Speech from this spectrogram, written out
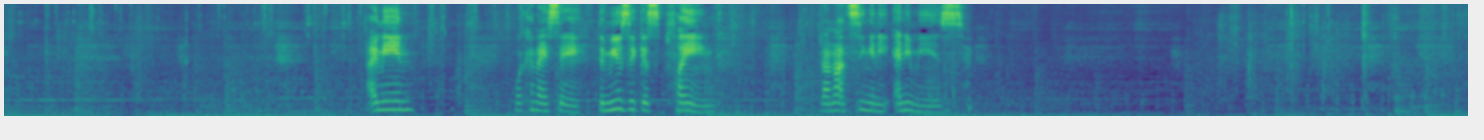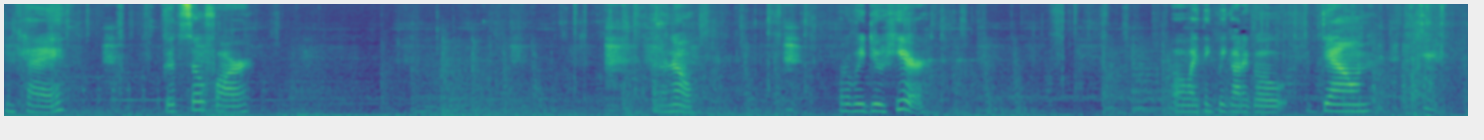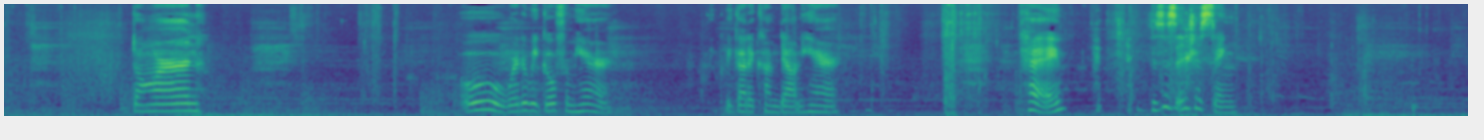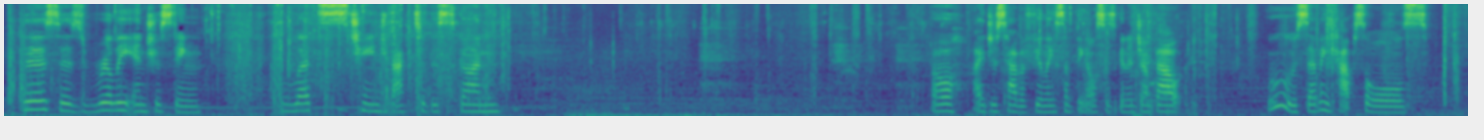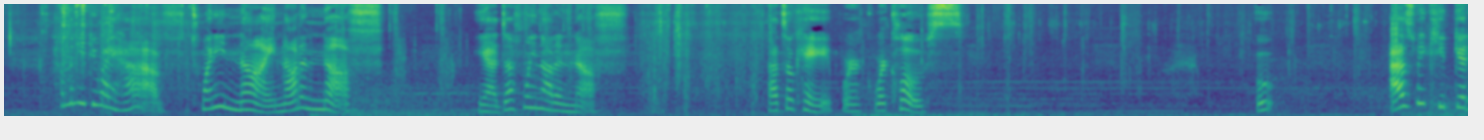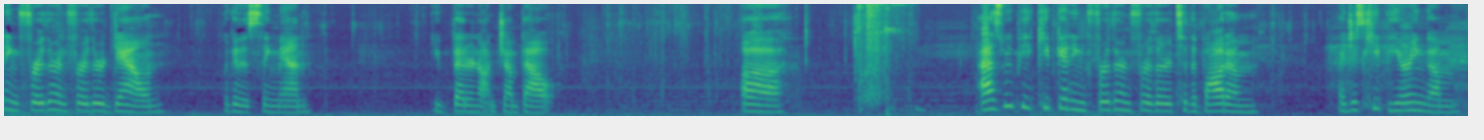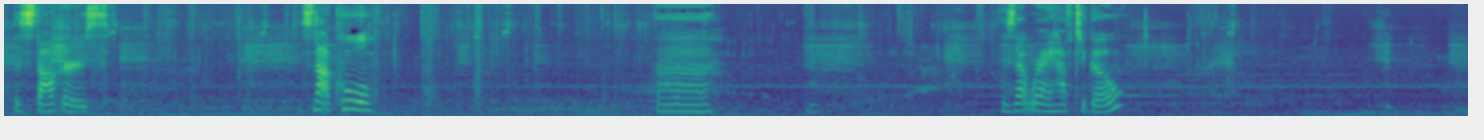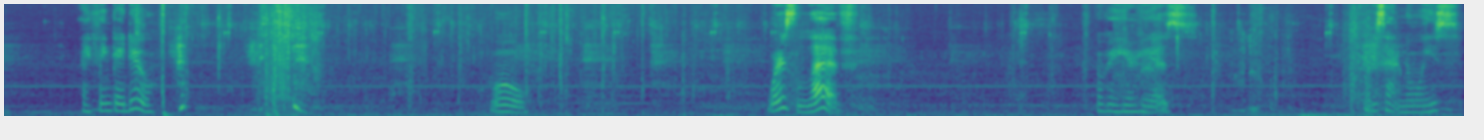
I mean, what can I say? The music is playing, but I'm not seeing any enemies. Okay. Good so far. Don't know. What do we do here? Oh, I think we gotta go down. Darn. Oh, where do we go from here? We gotta come down here. Okay. This is interesting. This is really interesting. Let's change back to this gun. Oh, I just have a feeling something else is gonna jump out. Ooh, seven capsules. How many do I have? 29, not enough. Yeah, definitely not enough. That's okay, we're, we're close. Ooh. As we keep getting further and further down, look at this thing, man. You better not jump out. Uh, as we keep getting further and further to the bottom, I just keep hearing them, um, the stalkers. It's not cool. Uh, Is that where I have to go? I think I do. Whoa. Where's Lev? Okay, here he is. What is that noise?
